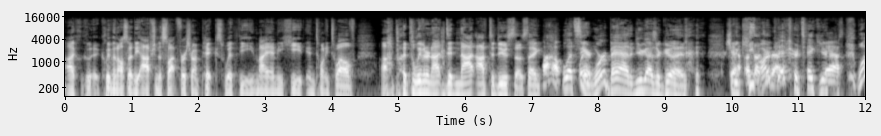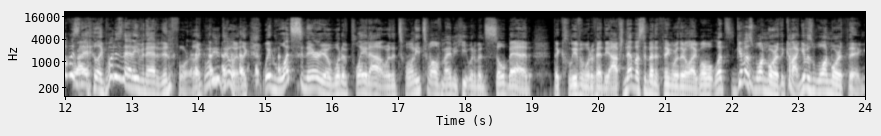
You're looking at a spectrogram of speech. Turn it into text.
uh, Cleveland also had the option to swap first round picks with the Miami Heat in 2012. Uh, but believe it or not, did not opt to do so, saying, wow, well, let's weird. see, we're bad and you guys are good. Should yeah, we keep our pick or take yours? Yeah, what was right. that? Like, what is that even added in for? Like, what are you doing? Like, when what scenario would have played out where the 2012 Miami Heat would have been so bad that Cleveland would have had the option? That must have been a thing where they're like, well, let's give us one more thing. Come on, give us one more thing.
